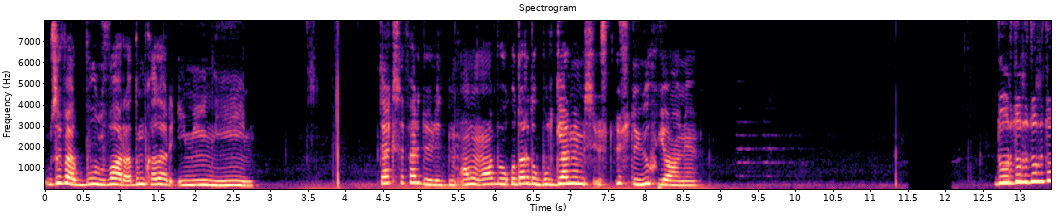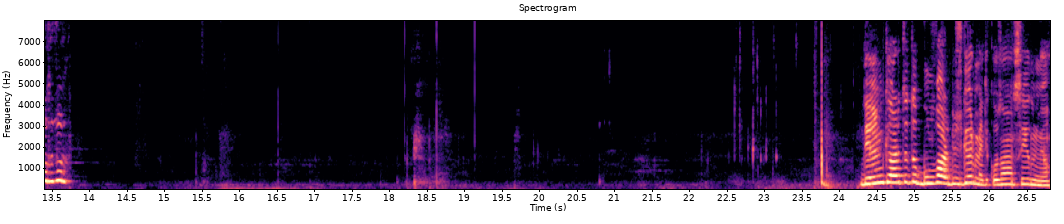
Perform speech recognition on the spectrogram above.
Bu sefer bul var adım kadar eminim. Bir sefer de öyle dedim ama abi o kadar da bul gelmemesi üst üste yuh yani. Dur dur dur dur dur. Diyelim ki haritada bul var biz görmedik o zaman sayılmıyor.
